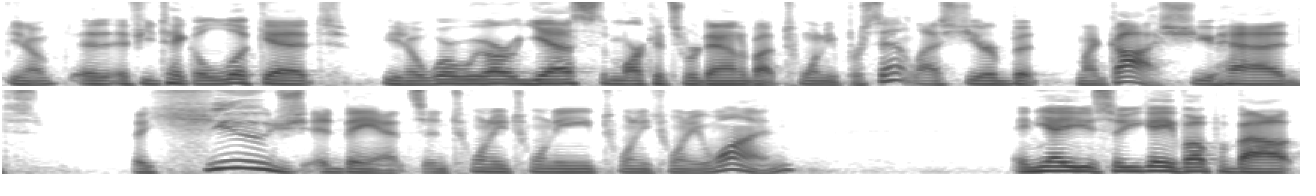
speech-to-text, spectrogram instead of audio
you know, if you take a look at, you know, where we are, yes, the markets were down about 20% last year, but my gosh, you had a huge advance in 2020, 2021. And yeah, you, so you gave up about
